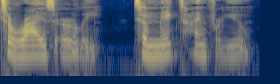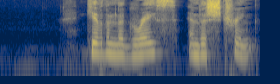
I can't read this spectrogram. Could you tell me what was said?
to rise early, to make time for you. Give them the grace and the strength.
